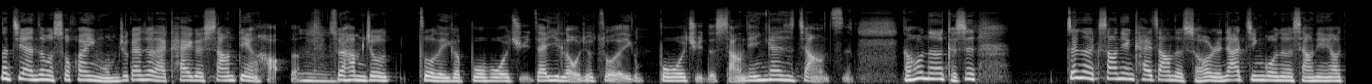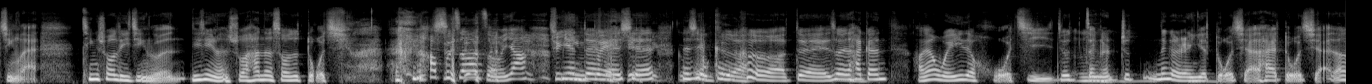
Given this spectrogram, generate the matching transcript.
那既然这么受欢迎，我们就干脆来开一个商店好了。嗯，所以他们就做了一个波波局，在一楼就做了一个波波局的商店，应该是这样子。然后呢，可是真的商店开张的时候，人家经过那个商店要进来。听说李景伦，李景伦说他那时候是躲起来，他不知道怎么样面 对那些那些顾客，对，所以他跟好像唯一的伙计，就整个就那个人也躲起来，他也躲起来了。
